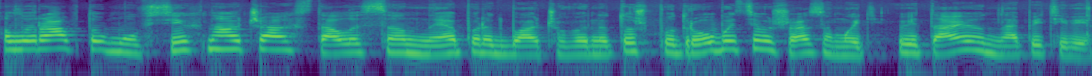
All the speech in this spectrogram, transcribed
Але раптом у всіх на очах сталося непередбачуване. Тож подробиці вже за мить. Вітаю на ПІТІВІ.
